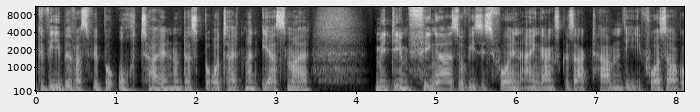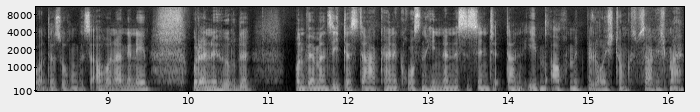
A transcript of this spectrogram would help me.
Gewebe, was wir beurteilen. Und das beurteilt man erstmal mit dem Finger, so wie Sie es vorhin eingangs gesagt haben, die Vorsorgeuntersuchung ist auch unangenehm oder eine Hürde. Und wenn man sieht, dass da keine großen Hindernisse sind, dann eben auch mit Beleuchtung, sage ich mal.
